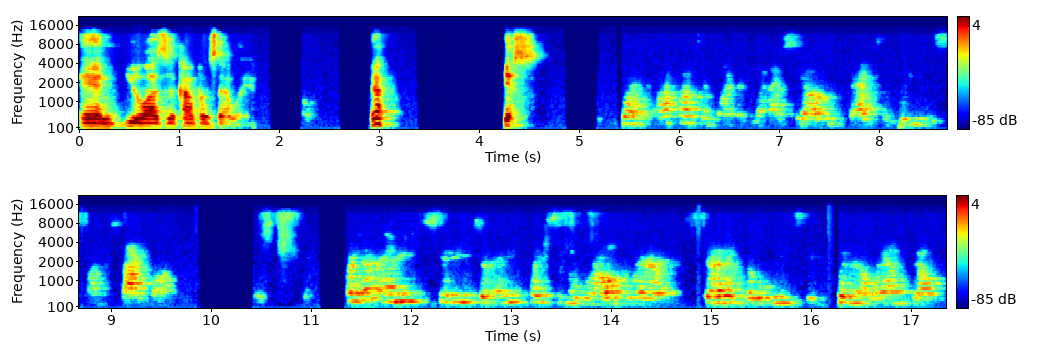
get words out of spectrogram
and utilize the compost that way. Yeah. Yes. Are there any cities or any place in the world where instead of the leaves you put in a landfill,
